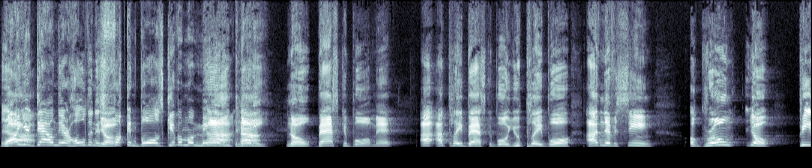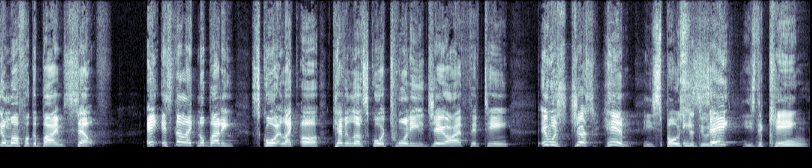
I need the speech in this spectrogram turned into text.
While you're down there holding his Yo. fucking balls, give him a Manny Nah, Petty. nah. No, basketball, man. I, I play basketball. You play ball. I've never seen a grown yo beat a motherfucker by himself. It's not like nobody scored like uh Kevin Love scored 20, JR had 15. It was just him. He's supposed He to do say- that. He's the king.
